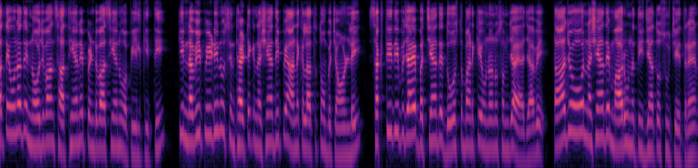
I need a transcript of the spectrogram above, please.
ਅਤੇ ਉਹਨਾਂ ਦੇ ਨੌਜਵਾਨ ਸਾਥੀਆਂ ਨੇ ਪਿੰਡ ਵਾਸੀਆਂ ਨੂੰ ਅਪੀਲ ਕੀਤੀ ਕਿ ਨਵੀਂ ਪੀੜ੍ਹੀ ਨੂੰ ਸਿੰਥੈਟਿਕ ਨਸ਼ਿਆਂ ਦੀ ਭਿਆਨਕ ਲੱਤ ਤੋਂ ਬਚਾਉਣ ਲਈ ਸਖਤੀ ਦੀ ਬਜਾਏ ਬੱਚਿਆਂ ਦੇ ਦੋਸਤ ਬਣ ਕੇ ਉਹਨਾਂ ਨੂੰ ਸਮਝਾਇਆ ਜਾਵੇ, ਤਾਂ ਜੋ ਉਹ ਨਸ਼ਿਆਂ ਦੇ ਮਾਰੂ ਨਤੀਜਿਆਂ ਤੋਂ ਸੁਚੇਤ ਰਹਿਣ।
